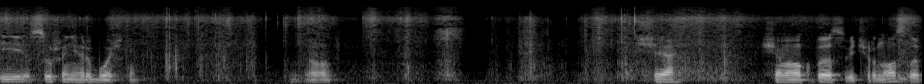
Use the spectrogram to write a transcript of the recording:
і сушені грибочки. От. Ще, ще мама купила собі чорнослив.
